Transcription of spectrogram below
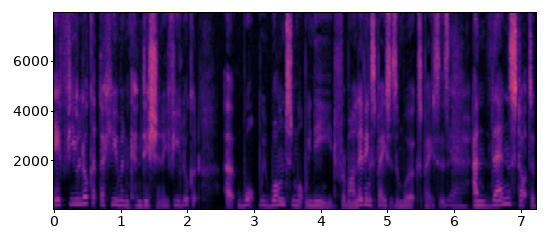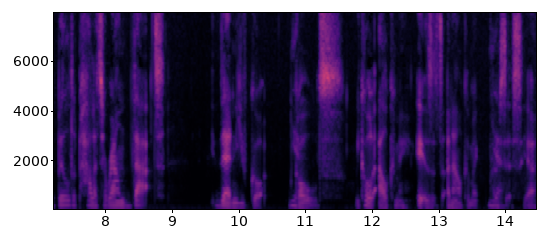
if you look at the human condition, if you look at uh, what we want and what we need from our living spaces and workspaces, Yeah. and then start to build a palette around that, then you've got Yeah. golds. We call it alchemy. It is an alchemic Yeah. process, yeah.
